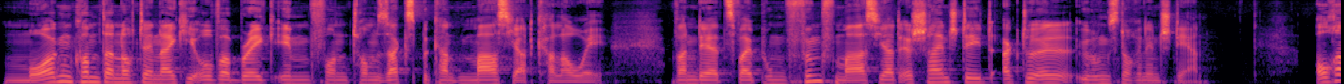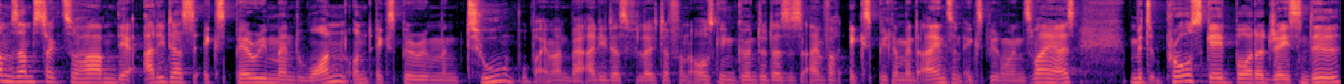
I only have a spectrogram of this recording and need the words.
Morgen kommt dann noch der Nike Overbreak im von Tom Sachs bekannten Marsyard Colorway. Wann der 2.5 Marsyard erscheint, steht aktuell übrigens noch in den Sternen. Auch am Samstag zu haben der Adidas Experiment 1 und Experiment 2, wobei man bei Adidas vielleicht davon ausgehen könnte, dass es einfach Experiment 1 und Experiment 2 heißt, mit Pro-Skateboarder Jason Dill,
